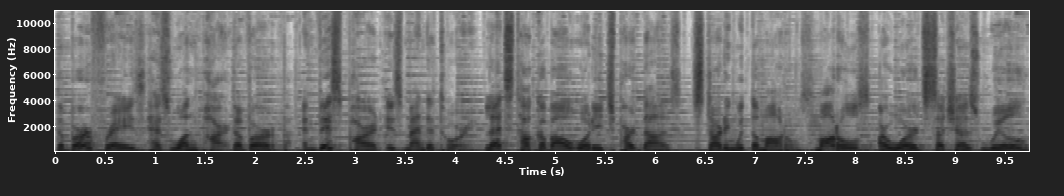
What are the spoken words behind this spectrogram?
the verb phrase has one part, the verb, and this part is mandatory. Let's talk about what each part does, starting with the modals. Modals are words such as will,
